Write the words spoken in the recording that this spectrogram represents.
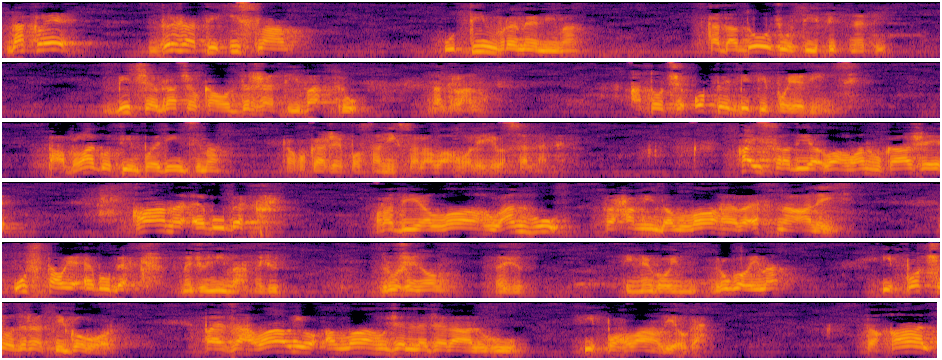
Dakle, držati islam u tim vremenima, kada dođu ti fitneti, bit će braćo kao držati vatru na dlanu. A to će opet biti pojedinci. Pa blago tim pojedincima, kako kaže poslanik sallallahu alaihi wa sallam. Kajs radijallahu anhu kaže, Kame Ebu Bekr radijallahu anhu فحمد الله وأثنى عليه Ustao je Ebu Bekr među njima, među družinom, među tim njegovim drugovima i počeo držati govor. Pa je zahvalio Allahu Jalla Jalaluhu i pohvalio ga. Pa kal,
